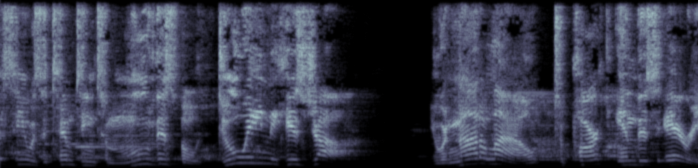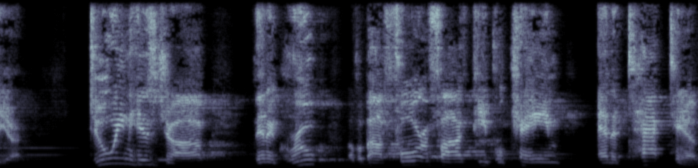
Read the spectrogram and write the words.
as he was attempting to move this boat, doing his job, you are not allowed to park in this area, doing his job. Then a group of about four or five people came and attacked him,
